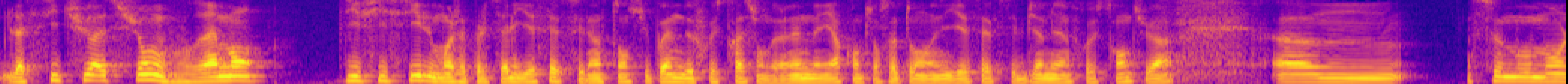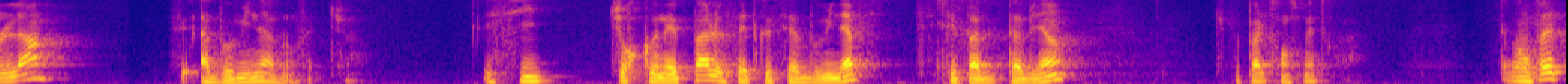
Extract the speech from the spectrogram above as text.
la situation vraiment difficile, moi j'appelle ça l'ISF, c'est l'instant suprême de frustration. De la même manière, quand tu reçois ton ISF, c'est bien bien frustrant, tu vois. Euh, ce moment-là, c'est abominable en fait, tu vois. Et si tu reconnais pas le fait que c'est abominable, si t'es pas, pas bien, tu peux pas le transmettre. quoi. Donc en fait,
